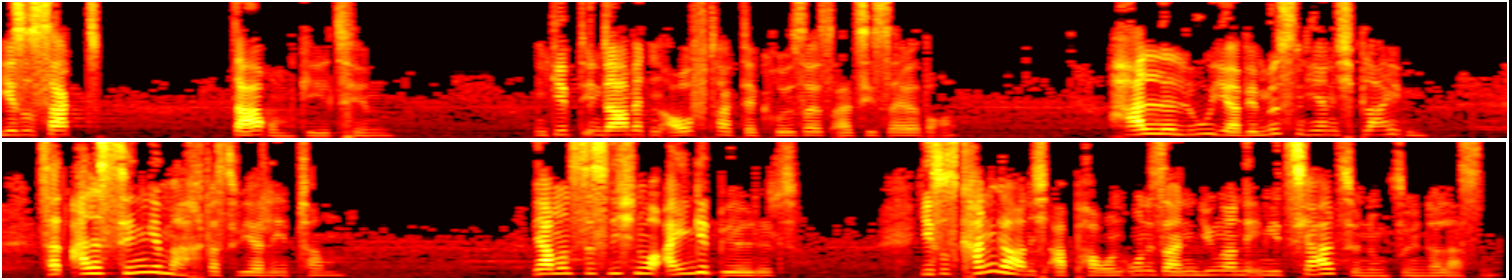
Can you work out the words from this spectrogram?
Jesus sagt, darum geht hin und gibt ihnen damit einen Auftrag, der größer ist als sie selber. Halleluja, wir müssen hier nicht bleiben. Es hat alles Sinn gemacht, was wir erlebt haben. Wir haben uns das nicht nur eingebildet. Jesus kann gar nicht abhauen, ohne seinen Jüngern eine Initialzündung zu hinterlassen.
